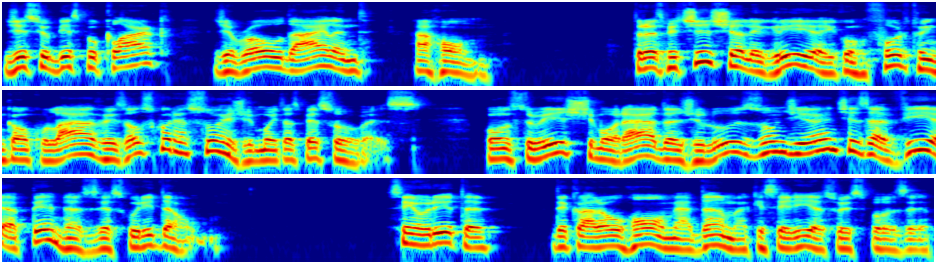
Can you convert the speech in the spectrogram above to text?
Disse o bispo Clark, de Rhode Island, a Home. Transmitiste alegria e conforto incalculáveis aos corações de muitas pessoas. Construíste moradas de luz onde antes havia apenas escuridão. Senhorita, declarou Holmes à dama que seria sua esposa,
